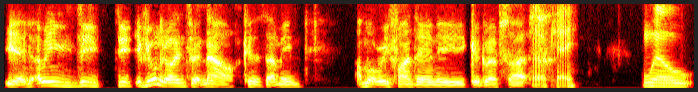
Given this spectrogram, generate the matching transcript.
Yeah, I mean, do, do, if you want to go into it now, because I mean, I'm not really finding any good websites. Okay. Well,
